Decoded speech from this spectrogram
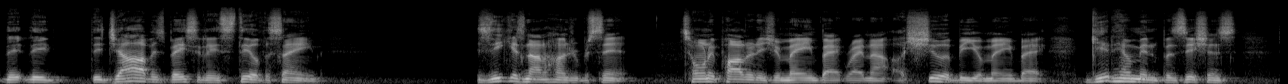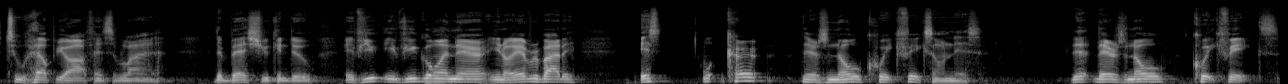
The the the job is basically still the same. Zeke is not hundred percent. Tony Pollard is your main back right now, or should be your main back. Get him in positions to help your offensive line the best you can do. If you if you go in there, you know everybody. It's Kurt. There's no quick fix on this. There's no quick fix.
